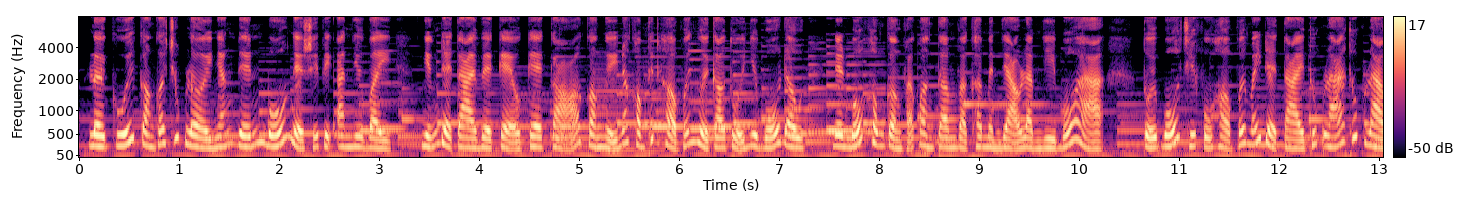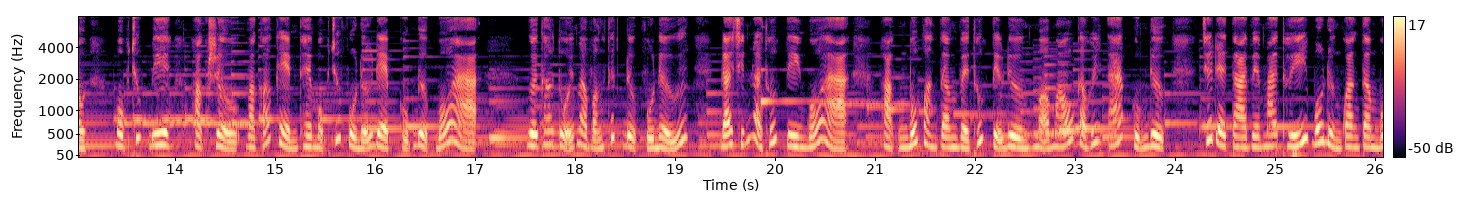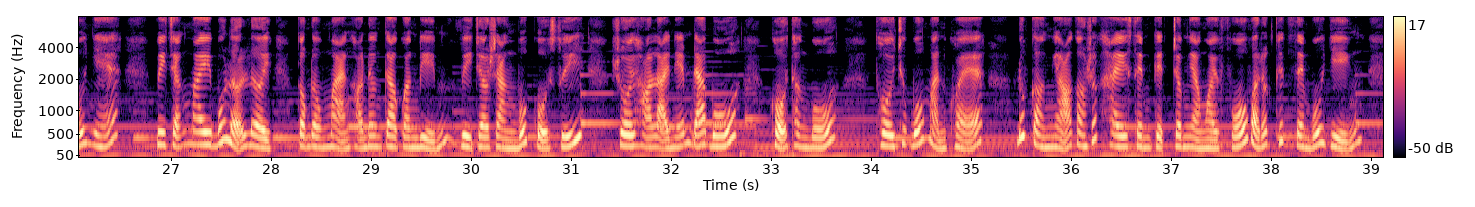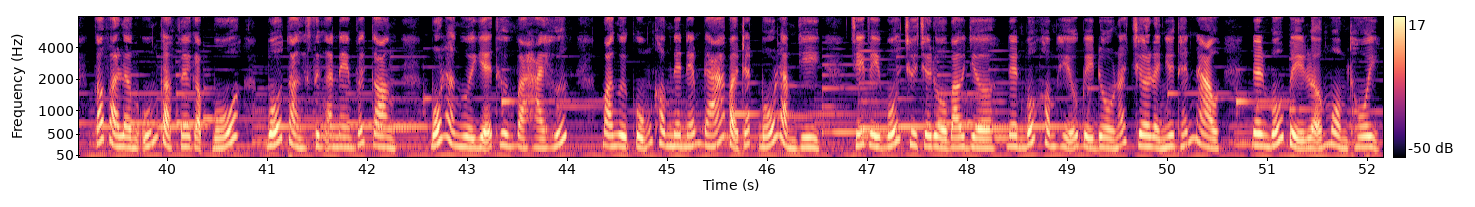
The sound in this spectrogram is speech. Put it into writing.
Lời cuối còn có chút lời nhắn đến bố nghệ sĩ Việt Anh như vậy. Những đề tài về kẹo ke cỏ còn nghĩ nó không thích hợp với người cao tuổi như bố đâu, nên bố không cần phải quan tâm và comment dạo làm gì bố ạ. À. Tuổi bố chỉ phù hợp với mấy đề tài thuốc lá, thuốc lào, một chút bia hoặc rượu và có kèm thêm một chút phụ nữ đẹp cũng được bố ạ. À. Người cao tuổi mà vẫn thích được phụ nữ, đó chính là thuốc tiên bố ạ. À. Hoặc bố quan tâm về thuốc tiểu đường, mỡ máu, cao huyết áp cũng được. Chứ đề tài về mai thúy, bố đừng quan tâm bố nhé. Vì chẳng may bố lỡ lời, cộng đồng mạng họ nâng cao quan điểm vì cho rằng bố cổ suý, rồi họ lại ném đá bố. Khổ thân bố. Thôi chúc bố mạnh khỏe. Lúc còn nhỏ con rất hay xem kịch trong nhà ngoài phố và rất thích xem bố diễn. Có vài lần uống cà phê gặp bố, bố toàn xưng anh em với con. Bố là người dễ thương và hài hước. Mọi người cũng không nên ném đá và trách bố làm gì. Chỉ vì bố chưa chơi đồ bao giờ nên bố không hiểu bị đồ nó chơi là như thế nào nên bố bị lỡ mồm thôi.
